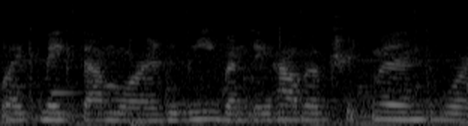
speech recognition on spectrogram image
like make them more relief when they have a treatment or.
